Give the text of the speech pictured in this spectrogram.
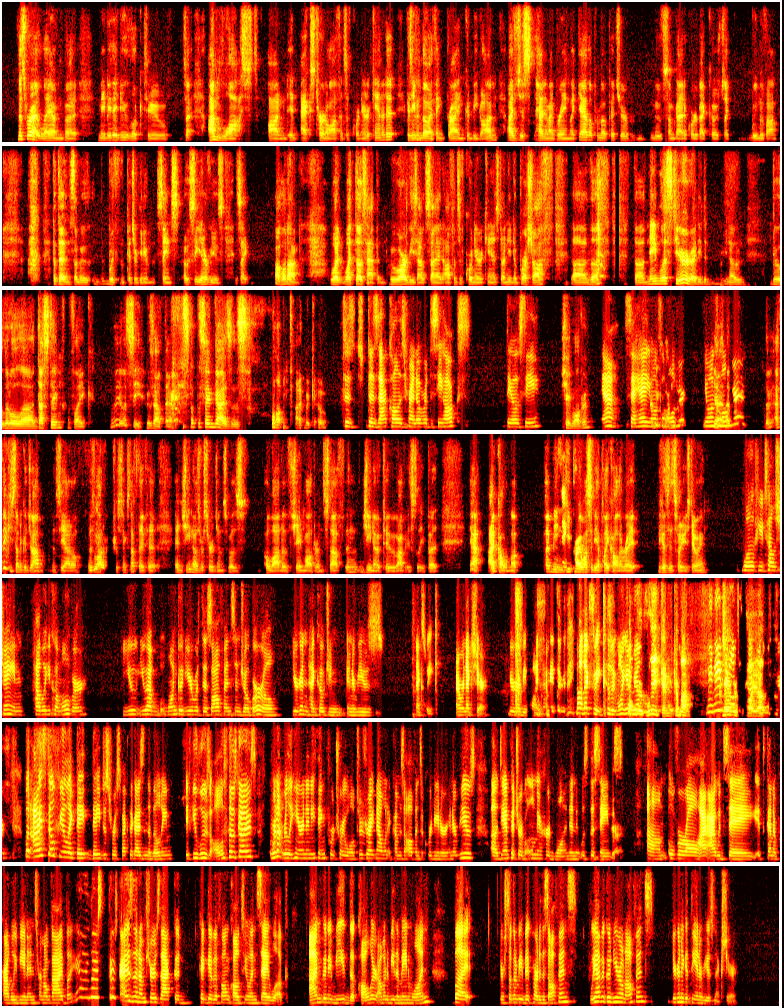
that's where I land, but maybe they do look to. So I'm lost on an external offensive coordinator candidate because even mm-hmm. though I think Brian could be gone, I've just had in my brain like, yeah, they'll promote pitcher, move some guy to quarterback coach, like we move on. But then some of with the pitcher getting the Saints OC interviews, it's like, oh, hold on. What what does happen? Who are these outside offensive coordinator candidates? Do I need to brush off uh, the the name list here, I need to, you know, do a little uh, dusting of like, let's see who's out there. It's not the same guys as a long time ago. Does does Zac call his friend over at the Seahawks, the OC? Shane Waldron. Yeah. Say, hey, you want to come fun. over? You want to yeah, come that, over? I think he's done a good job in Seattle. There's mm-hmm. a lot of interesting stuff they've hit, and Geno's resurgence was a lot of Shane Waldron stuff, and Geno too, obviously. But yeah, I'd call him up. I mean, he probably wants to be a play caller, right? Because it's what he's doing. Well, if you tell Shane, how about you come over? You you have one good year with this offense and Joe Burrow. You're getting head coaching interviews next week or next year. You're going to be fine. I mean, not next week because we want you to be on good week. And come on, we need you. But I still feel like they they disrespect the guys in the building. If you lose all of those guys, we're not really hearing anything for Troy Walters right now when it comes to offensive coordinator interviews. Uh, Dan Pitcher, I've only heard one, and it was the Saints. Yeah. Um, overall, I, I, would say it's going to probably be an internal guy, but yeah, there's there's guys that I'm sure Zac could could give a phone call to and say, look, I'm going to be the caller, I'm going to be the main one, but you're still going to be a big part of this offense. If we have a good year on offense, you're going to get the interviews next year.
